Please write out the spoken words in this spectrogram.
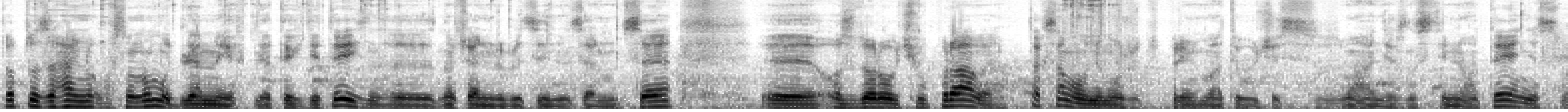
Тобто, загально в основному для них, для тих дітей е, з навчально-реабілітаційним центром, це е, оздоровчі вправи. Так само вони можуть приймати участь у змаганнях з настільного тенісу.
